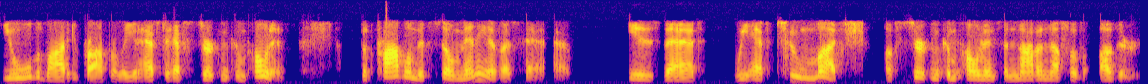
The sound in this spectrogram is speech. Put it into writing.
fuel the body properly, it has to have certain components. The problem that so many of us have is that we have too much of certain components and not enough of others.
